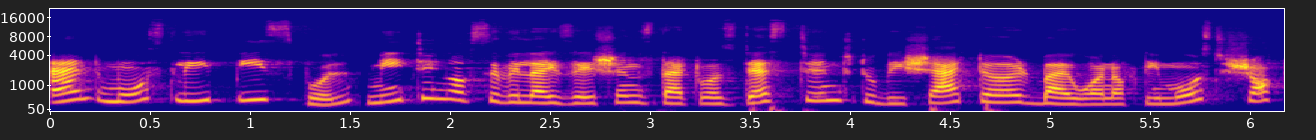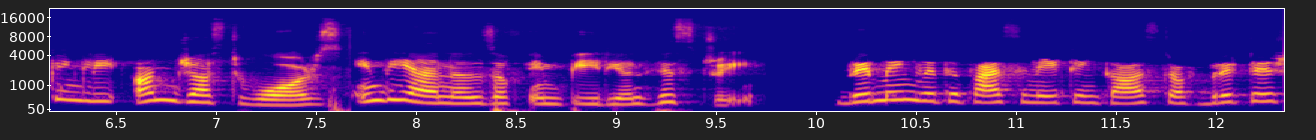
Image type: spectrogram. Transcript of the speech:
and mostly peaceful meeting of civilizations that was destined to be shattered by one of the most shockingly unjust wars in the annals of imperial history. Brimming with a fascinating cast of British,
